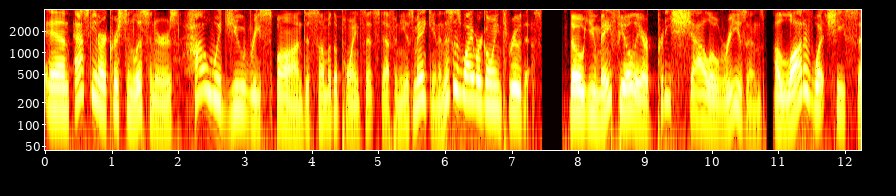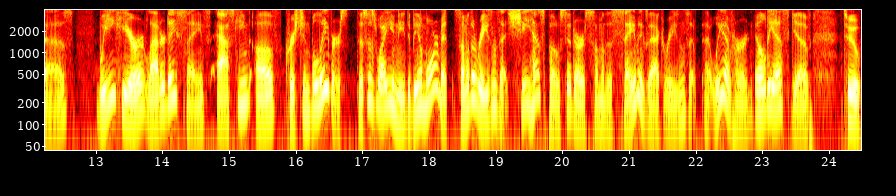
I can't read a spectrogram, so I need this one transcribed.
and asking our Christian listeners, how would you respond to some of the points that Stephanie is making? And this is why we're going through this. Though you may feel they are pretty shallow reasons, a lot of what she says we hear Latter day Saints asking of Christian believers, this is why you need to be a Mormon. Some of the reasons that she has posted are some of the same exact reasons that, that we have heard LDS give to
